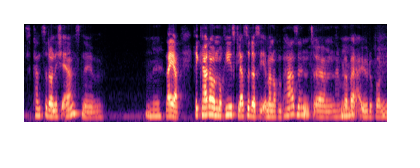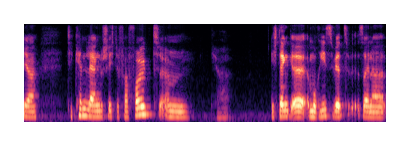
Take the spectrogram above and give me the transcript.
Das kannst du doch nicht ernst nehmen. Nee. Naja, Ricarda und Maurice, klasse, dass sie immer noch ein Paar sind. Ähm, haben wir Mhm. bei Ayo Bon ja die Kennenlerngeschichte verfolgt. Ähm, ja, ich denke, äh, Maurice wird seiner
